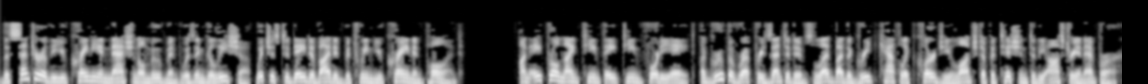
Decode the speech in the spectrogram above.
The center of the Ukrainian national movement was in Galicia, which is today divided between Ukraine and Poland. On April 19, 1848, a group of representatives led by the Greek Catholic clergy launched a petition to the Austrian emperor.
